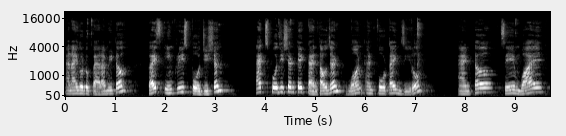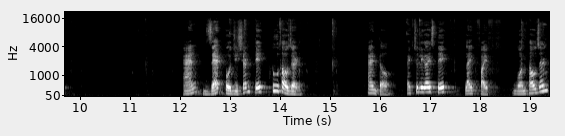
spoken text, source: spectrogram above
And I go to parameter. Guys increase position. X position take 10,000 1 and 4 times 0 enter. Same y. And z position take 2000 enter. Actually guys take like 5 1000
